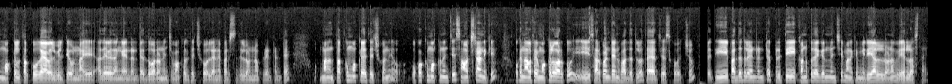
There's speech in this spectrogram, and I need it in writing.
మొక్కలు తక్కువగా అవైలబిలిటీ ఉన్నాయి. అదేవిధంగా ఏంటంటే దూరం నుంచి మొక్కలు తెచ్చుకోవాలి అనే పరిస్థితుల్లో ఉన్నప్పుడు ఏంటంటే మనం తక్కువ మొక్కలే తెచ్చుకొని ఒక్కొక్క మొక్క నుంచి సంవత్సరానికి ఒక నలభై మొక్కల వరకు ఈ సర్పంటైన్ పద్ధతిలో తయారు చేసుకోవచ్చు. ఈ పద్ధతిలో ఏంటంటే ప్రతి కనుపు దగ్గర నుంచి మనకి మిరియాలలోనూ వేర్లు వస్తాయి.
